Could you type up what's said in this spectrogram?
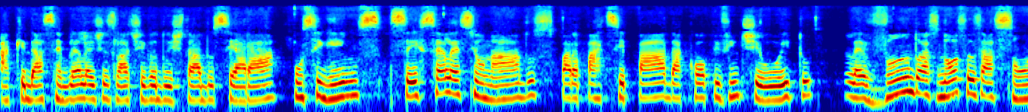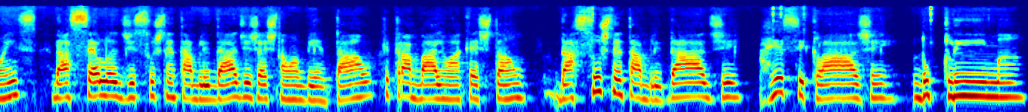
aqui da Assembleia Legislativa do Estado do Ceará, conseguimos ser selecionados para participar da COP28 levando as nossas ações da célula de sustentabilidade e gestão ambiental, que trabalham a questão da sustentabilidade, reciclagem, do clima,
